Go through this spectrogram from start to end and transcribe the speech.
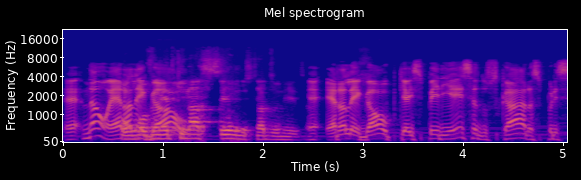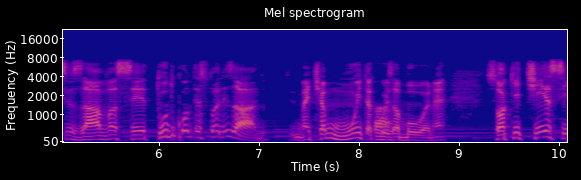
É, não, era um legal. movimento que nasceu nos Estados Unidos. Né? É, era legal porque a experiência dos caras precisava ser tudo contextualizado. Mas tinha muita tá. coisa boa, né? Só que tinha, assim,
